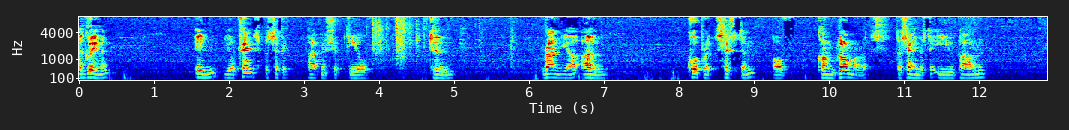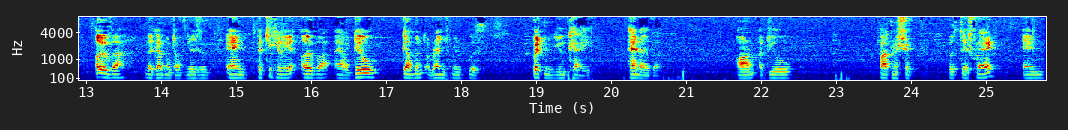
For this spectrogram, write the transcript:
agreement in your Trans-Pacific Partnership deal to run your own corporate system of conglomerates, the same as the EU Parliament, over the government of New Zealand and particularly over our dual government arrangement with Britain, UK, Hanover, on a dual partnership with this flag and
